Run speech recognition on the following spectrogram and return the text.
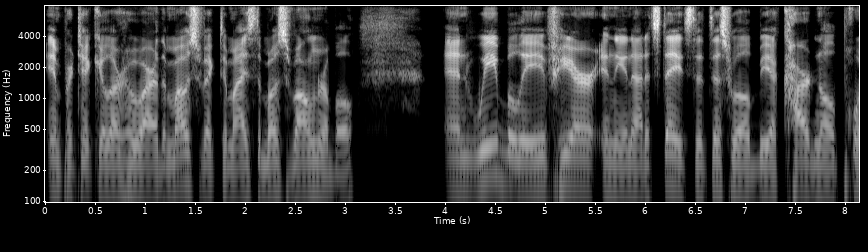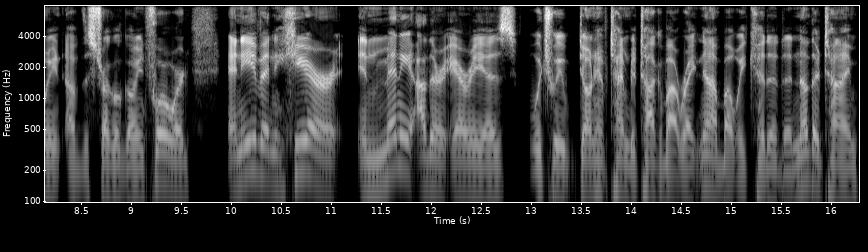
in particular who are the most victimized, the most vulnerable. And we believe here in the United States that this will be a cardinal point of the struggle going forward. And even here in many other areas, which we don't have time to talk about right now, but we could at another time,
